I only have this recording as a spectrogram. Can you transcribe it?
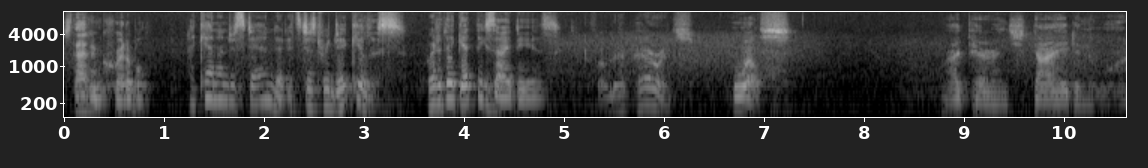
Is that incredible? I can't understand it. It's just ridiculous. Where do they get these ideas? From their parents. Who else? My parents died in the war.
